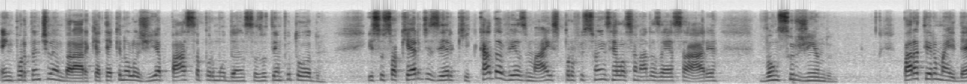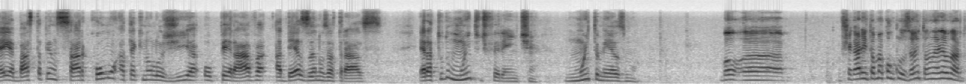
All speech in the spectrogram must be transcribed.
é importante lembrar que a tecnologia passa por mudanças o tempo todo. Isso só quer dizer que cada vez mais profissões relacionadas a essa área vão surgindo. Para ter uma ideia, basta pensar como a tecnologia operava há 10 anos atrás. Era tudo muito diferente, muito mesmo. Bom, uh, chegaram então a uma conclusão, então, né, Leonardo?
